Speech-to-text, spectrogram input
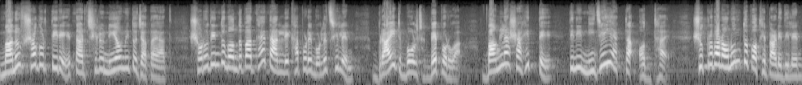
মানবসাগর তীরে তার ছিল নিয়মিত যাতায়াত। শরদিন্দু বন্দ্যোপাধ্যায় তার লেখা পড়ে বলেছিলেন, ব্রাইট বোল্ট বেপরোয়া। বাংলা সাহিত্যে তিনি নিজেই একটা অধ্যায়। শুক্রবার অনন্ত পথে পাড়ি দিলেন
